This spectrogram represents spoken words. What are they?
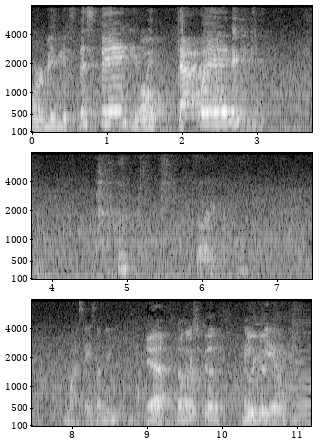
or maybe it's this big and oh. went that way. Sorry. You want to say something? Yeah, that looks good. Really Thank good. You.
